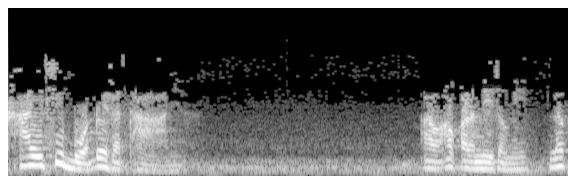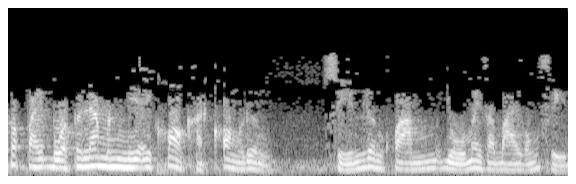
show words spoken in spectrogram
ใครที่บวชดด้วยศรัทธาเนี่ย เอาเอากรณีตรงนี้ แล้วก็ไปบวชไปแล้วมันมีไอ้ข้อขัดข้องเรื่อง ศีลเรื่องความอยู่ไม่สบายของศีล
